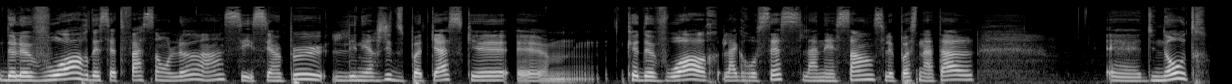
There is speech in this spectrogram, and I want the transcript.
de le voir de cette façon-là, hein, c'est un peu l'énergie du podcast que euh, que de voir la grossesse, la naissance, le postnatal euh, d'une autre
